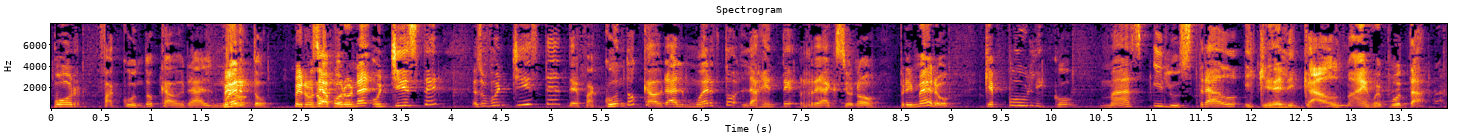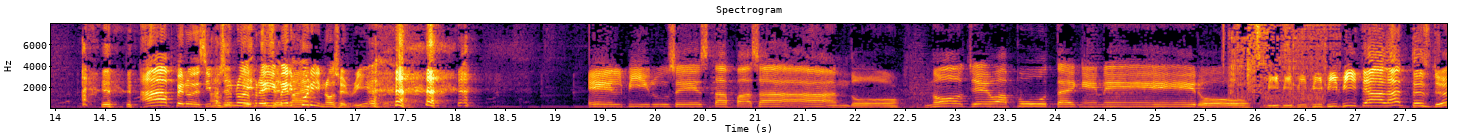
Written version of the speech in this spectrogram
por Facundo Cabral muerto. pero o sea, no por, por- una- un chiste. Eso fue un chiste de Facundo Cabral muerto. La gente reaccionó. Primero, qué público más ilustrado y qué delicados, mae, fue puta. Ah, pero decimos Hace uno de Freddie Mercury y no se ríe. El virus está pasando, nos lleva puta en enero. Vi, vi, vi, vi, vi, vital antes de.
